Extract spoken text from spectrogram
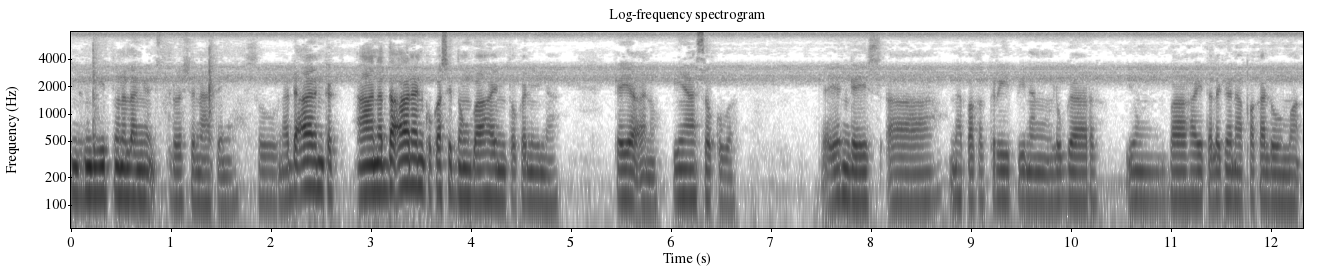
hanggang dito na lang yung exploration natin. eh. So nadaanan, ka, ah, nadaanan ko kasi tong bahay nito kanina. Kaya ano, pinasok ko ba. Kaya yan guys, ah, napaka creepy ng lugar. Yung bahay talaga napakaluma.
